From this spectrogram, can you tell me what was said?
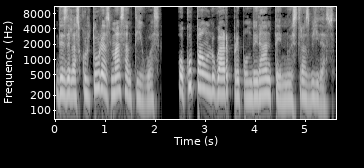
desde las culturas más antiguas, ocupa un lugar preponderante en nuestras vidas.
